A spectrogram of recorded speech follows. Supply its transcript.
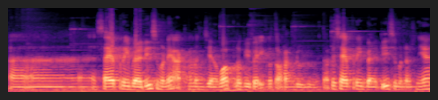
Uh, saya pribadi sebenarnya akan menjawab lebih baik ikut orang dulu. Tapi saya pribadi sebenarnya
